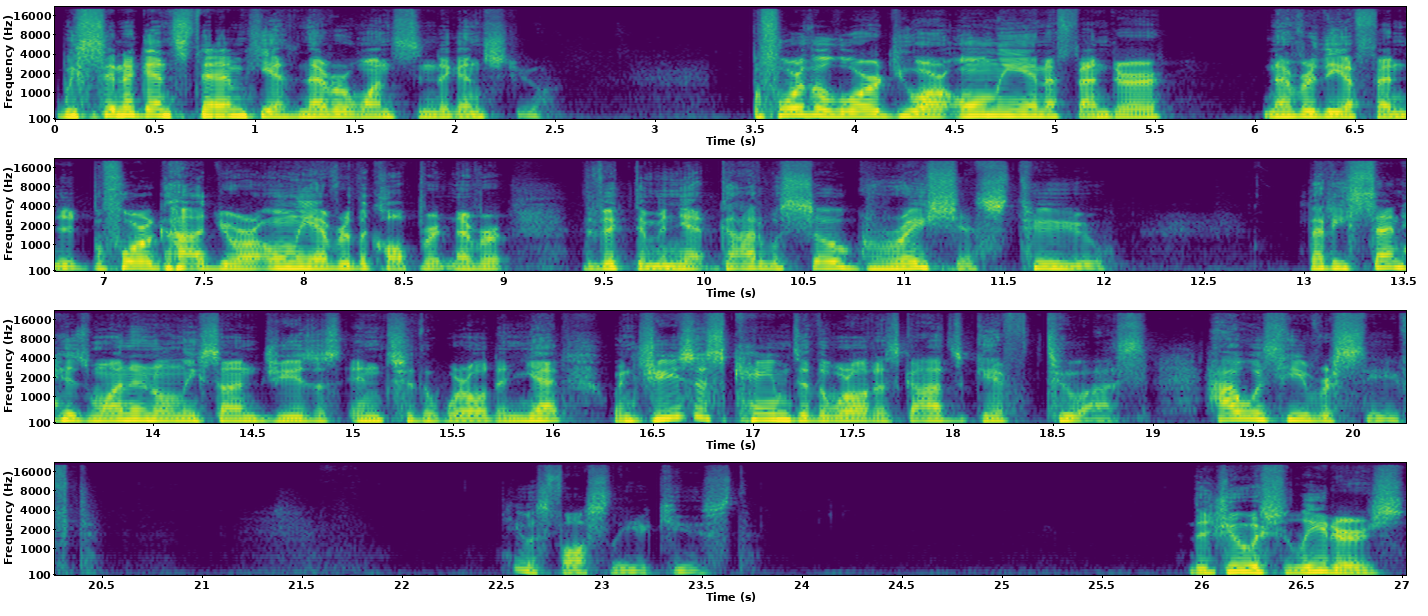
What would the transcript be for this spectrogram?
We sin against Him, He has never once sinned against you. Before the Lord, you are only an offender, never the offended. Before God, you are only ever the culprit, never the victim. And yet, God was so gracious to you that he sent his one and only son, Jesus, into the world. And yet, when Jesus came to the world as God's gift to us, how was he received? He was falsely accused. The Jewish leaders,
